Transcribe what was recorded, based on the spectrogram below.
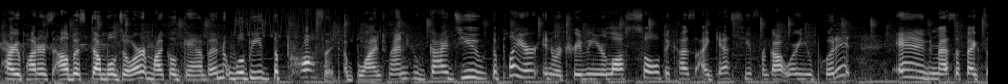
Harry Potter's Albus Dumbledore, Michael Gambon, will be the prophet, a blind man who guides you, the player, in retrieving your lost soul because I guess you forgot where you put it. And Mass Effect's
